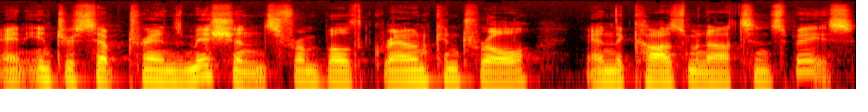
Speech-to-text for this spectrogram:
and intercept transmissions from both ground control and the cosmonauts in space.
